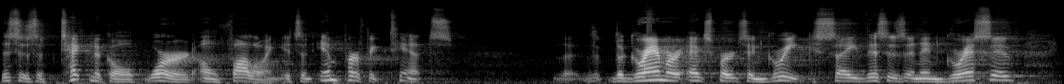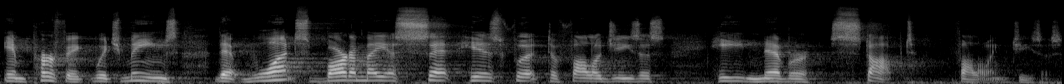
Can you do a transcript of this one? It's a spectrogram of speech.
This is a technical word on following, it's an imperfect tense. The, the, the grammar experts in Greek say this is an ingressive imperfect, which means that once Bartimaeus set his foot to follow Jesus, he never stopped following Jesus.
